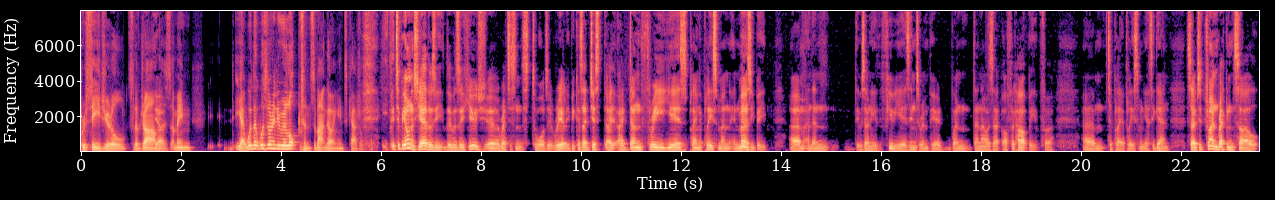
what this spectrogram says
procedural sort of dramas. I mean, yeah, was there, was there any reluctance about going into casualty? to be honest, yeah, there was a, there was a huge uh, reticence towards it, really, because I just I, I'd done three years playing a policeman in Merseybeat, um, and then it was only a few years interim period when then I was offered Heartbeat for um, to play a policeman yet again. So to try and reconcile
